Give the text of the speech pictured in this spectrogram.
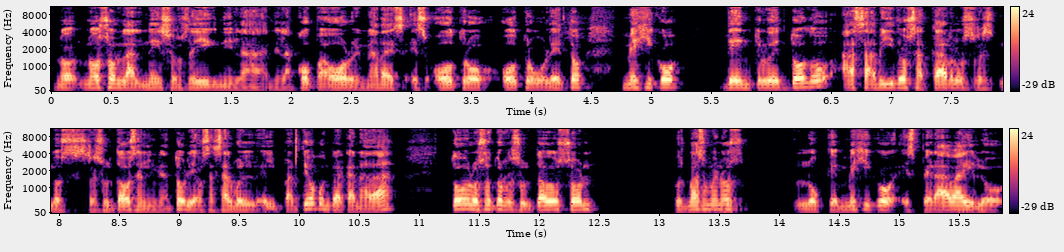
no, son la Nations League ni la, ni la Copa Oro ni nada, es, otro, otro boleto. México, dentro de todo, ha sabido sacar los, resultados en eliminatoria. O sea, salvo el, partido contra Canadá, todos los otros resultados son, pues más o menos lo que México esperaba y lo,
